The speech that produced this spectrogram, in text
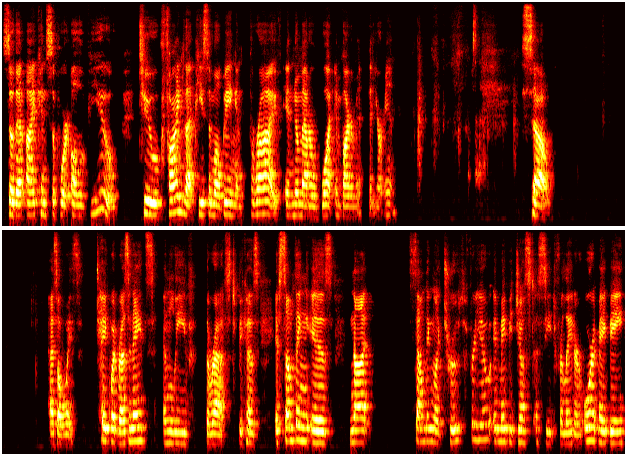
so that I can support all of you to find that peace and well-being and thrive in no matter what environment that you're in. So, as always, take what resonates and leave the rest because if something is not sounding like truth for you, it may be just a seed for later, or it may be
